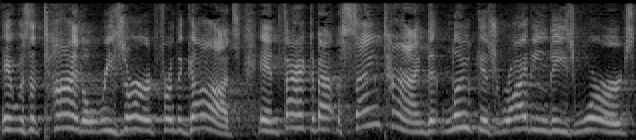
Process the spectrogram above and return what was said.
It was a title reserved for the gods. In fact, about the same time that Luke is writing these words,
